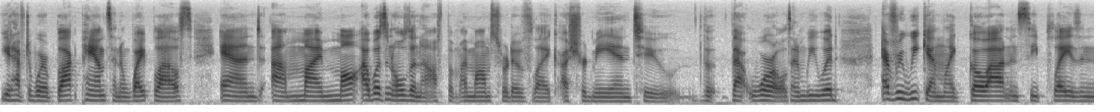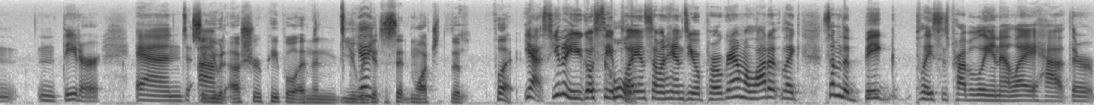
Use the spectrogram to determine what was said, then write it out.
You'd have to wear black pants and a white blouse. And um, my mom, I wasn't old enough, but my mom sort of like ushered me into the, that world. And we would every weekend like go out and see plays in, in theater. And So um, you would usher people, and then you yeah, would get to sit and watch the play. Yes, you know, you go see Cool. a play and someone hands you a program. A lot of like some of the big places probably in LA have their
